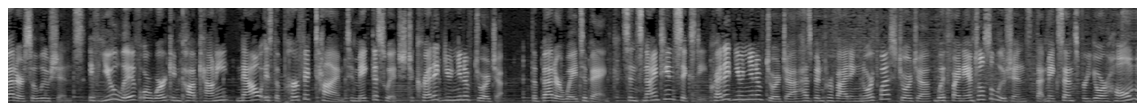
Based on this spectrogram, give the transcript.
better solutions. If you live or work in Cobb County, now is the perfect time to make the switch to Credit Union of Georgia the better way to bank. Since 1960, Credit Union of Georgia has been providing Northwest Georgia with financial solutions that make sense for your home,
